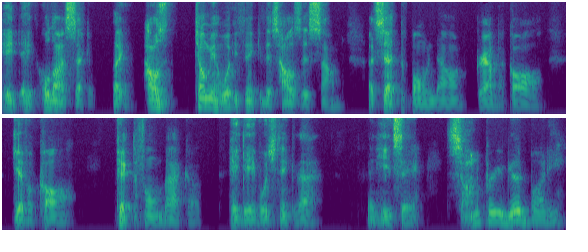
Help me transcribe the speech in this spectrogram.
hey, hey, hold on a second. Like, how's tell me what you think of this. How's this sound? I'd set the phone down, grab a call, give a call, pick the phone back up. Hey, Dave, what'd you think of that? And he'd say, sounded pretty good, buddy.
